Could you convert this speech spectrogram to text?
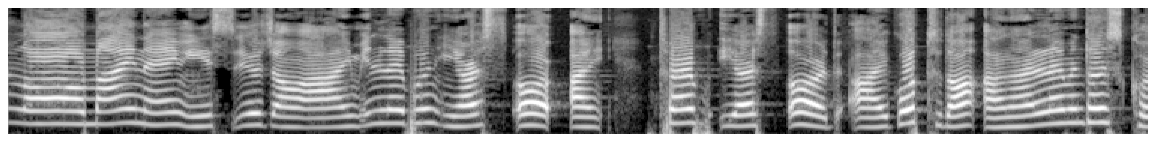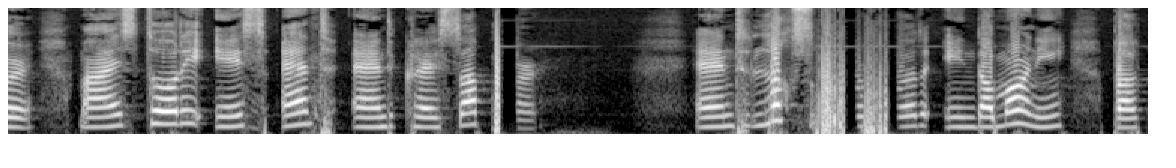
my name is Yujong. I'm 11 years old. I'm 12 years old. I go to the Anna Elementary School. My story is Ant and Grasshopper. Ant looks for food in the morning, but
